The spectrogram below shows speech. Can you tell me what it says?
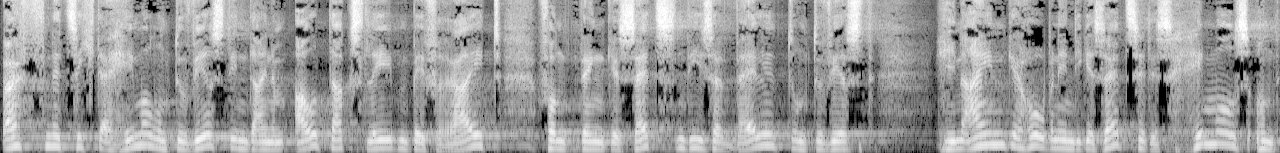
öffnet sich der Himmel und du wirst in deinem Alltagsleben befreit von den Gesetzen dieser Welt und du wirst hineingehoben in die Gesetze des Himmels und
